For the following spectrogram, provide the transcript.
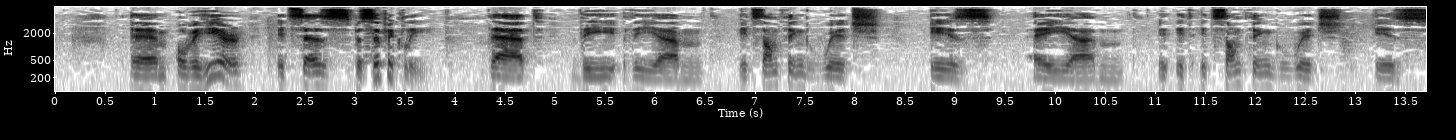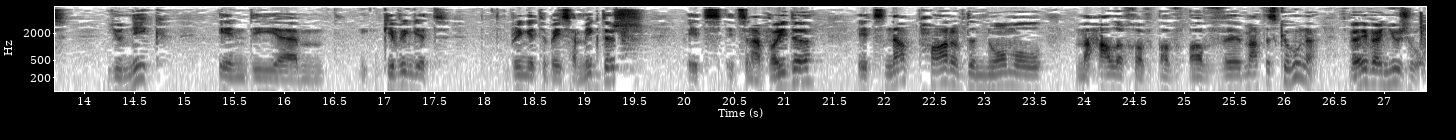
Um, over here, it says specifically that the the um, it's something which is a um, it, it, it's something which is unique in the um, giving it, bring it to Beis Hamikdash, it's it's an avoida. It's not part of the normal mahalach of of, of uh, matas kahuna. It's very very unusual.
